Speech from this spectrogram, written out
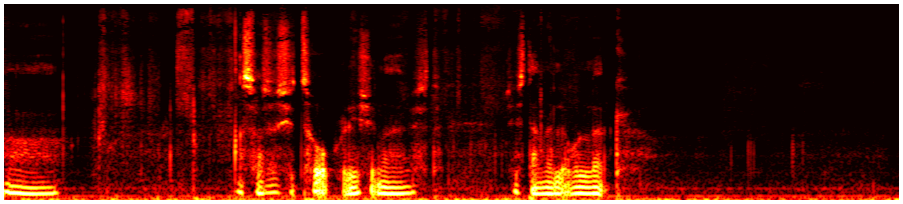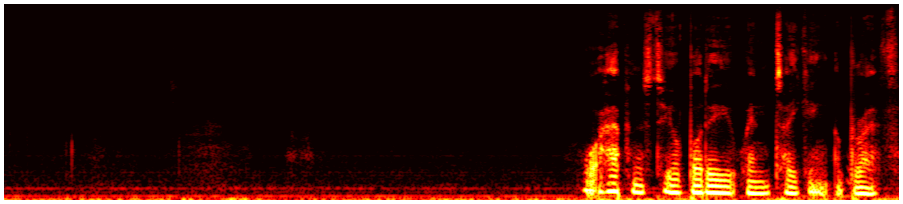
Ah. I suppose I should talk really, shouldn't I? Just, just having a little look. What happens to your body when taking a breath?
